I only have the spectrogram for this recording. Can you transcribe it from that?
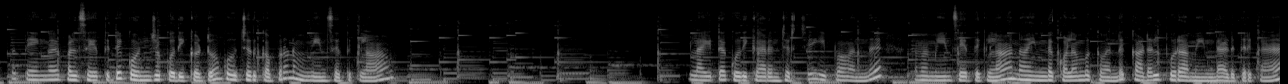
இப்போ தேங்காய் பால் சேர்த்துட்டு கொஞ்சம் கொதிக்கட்டும். கொதித்ததுக்கப்புறம் நம்ம மீன் சேர்த்துக்கலாம். லைட்டாக கொதிக்க ஆரம்பிச்சிருச்சு. இப்போ வந்து நம்ம மீன் சேர்த்துக்கலாம். நான் இந்த குழம்புக்கு வந்து கடல் புறா மீன் தான் எடுத்திருக்கேன்.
